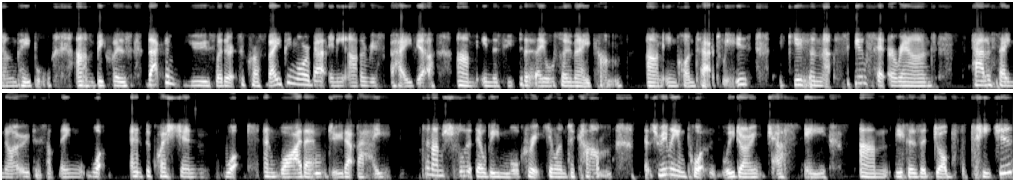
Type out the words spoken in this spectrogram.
young people um, because that can be used whether it's across vaping or about any other risk behaviour um, in the future that they also may come um, in contact with. It gives them that skill set around how to say no to something, what and to question what and why they will do that behaviour. And I'm sure that there'll be more curriculum to come. It's really important we don't just see um, this as a job for teachers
